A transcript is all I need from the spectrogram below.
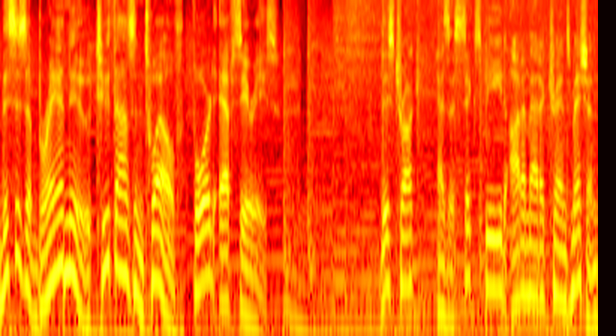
This is a brand new 2012 Ford F-Series. This truck has a 6-speed automatic transmission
